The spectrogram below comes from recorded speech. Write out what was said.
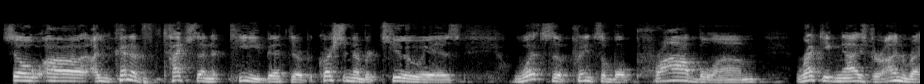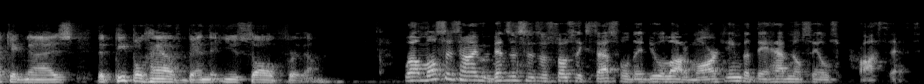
So uh, you kind of touched on a teeny bit there, but question number two is, what's the principal problem, recognized or unrecognized, that people have been that you solve for them? Well, most of the time, businesses are so successful, they do a lot of marketing, but they have no sales process.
